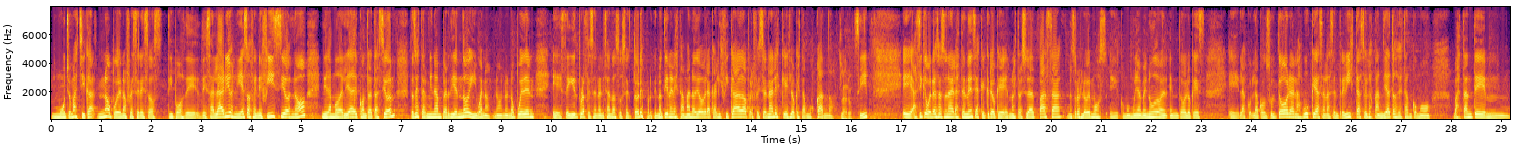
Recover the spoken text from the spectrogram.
mucho más chica no pueden ofrecer esos tipos de, de salarios ni esos beneficios, ¿no? Ni la modalidad de contratación. Entonces terminan perdiendo y bueno, no, no, no pueden eh, seguir profesionalizando sus sectores porque no tienen esta mano de obra calificada o profesionales que es lo que están buscando. Claro. ¿sí? Eh, así que bueno, esa es una de las tendencias que creo que en nuestra ciudad pasa. Nosotros lo vemos eh, como muy a menudo en, en todo lo que es la, la consultora, en las búsquedas, en las entrevistas. Hoy los candidatos están como bastante mm,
